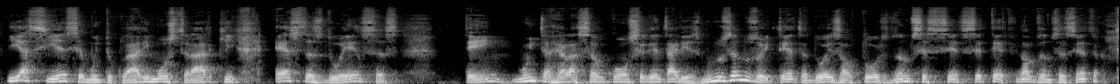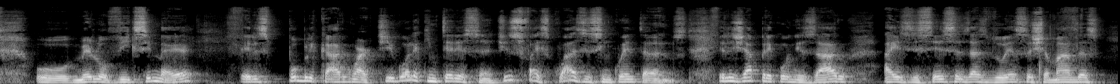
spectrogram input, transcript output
E a ciência é muito clara em mostrar que estas doenças tem muita relação com o sedentarismo. Nos anos 80, dois autores, nos anos 60, 70, final dos anos 60, o Merlovix e Meyer, eles publicaram um artigo, olha que interessante, isso faz quase 50 anos. Eles já preconizaram a existência das doenças chamadas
